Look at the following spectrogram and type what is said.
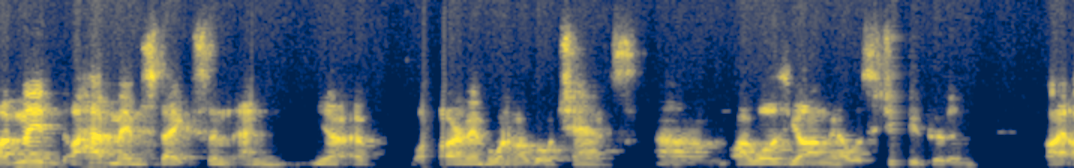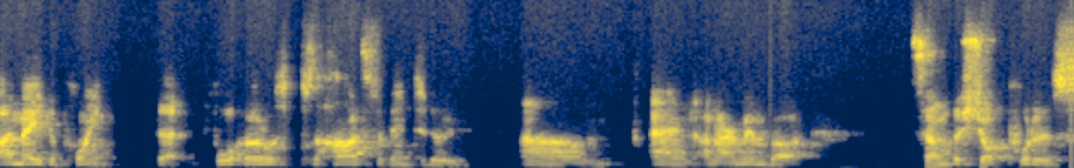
I've made, I have made mistakes, and and you know, I remember one of my world champs. Um, I was young and I was stupid, and I, I made the point that four hurdles was the hardest event to do. Um, and and I remember some of the shot putters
